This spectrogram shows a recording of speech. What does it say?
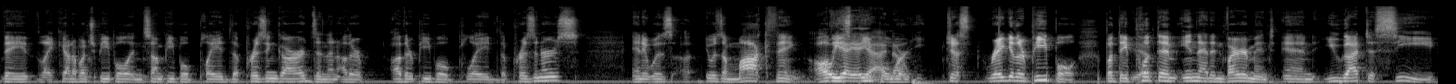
they like got a bunch of people and some people played the prison guards and then other other people played the prisoners and it was uh, it was a mock thing. All Oh, these yeah, yeah, yeah, people know. were just regular people, but they put them in that environment and you got to see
